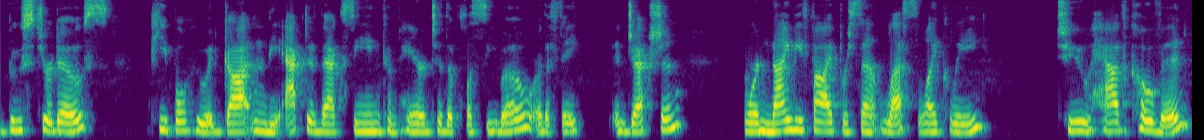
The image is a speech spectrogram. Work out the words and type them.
booster dose, people who had gotten the active vaccine compared to the placebo or the fake injection were 95% less likely to have COVID.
